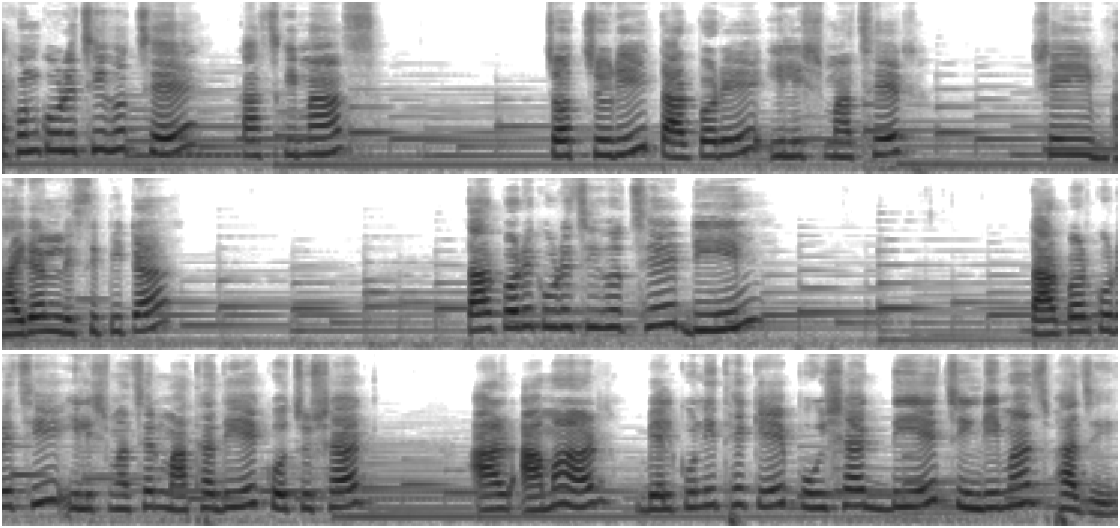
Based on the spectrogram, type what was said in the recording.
এখন করেছি হচ্ছে কাচকি মাছ, চচ্চড়ি, তারপরে ইলিশ মাছের সেই ভাইরাল রেসিপিটা। তারপরে করেছি হচ্ছে ডিম, তারপর করেছি ইলিশ মাছের মাথা দিয়ে কচু শাক আর আমার বেলকুনি থেকে পুঁই শাক দিয়ে চিংড়ি মাছ ভাজি।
